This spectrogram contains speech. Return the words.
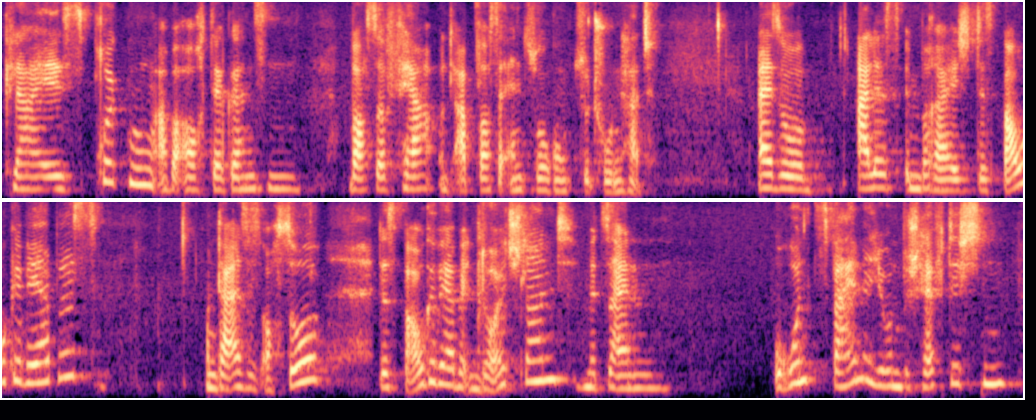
Gleis, Brücken, aber auch der ganzen Wasserver- und Abwasserentsorgung zu tun hat. Also alles im Bereich des Baugewerbes. Und da ist es auch so, das Baugewerbe in Deutschland mit seinen rund zwei Millionen Beschäftigten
